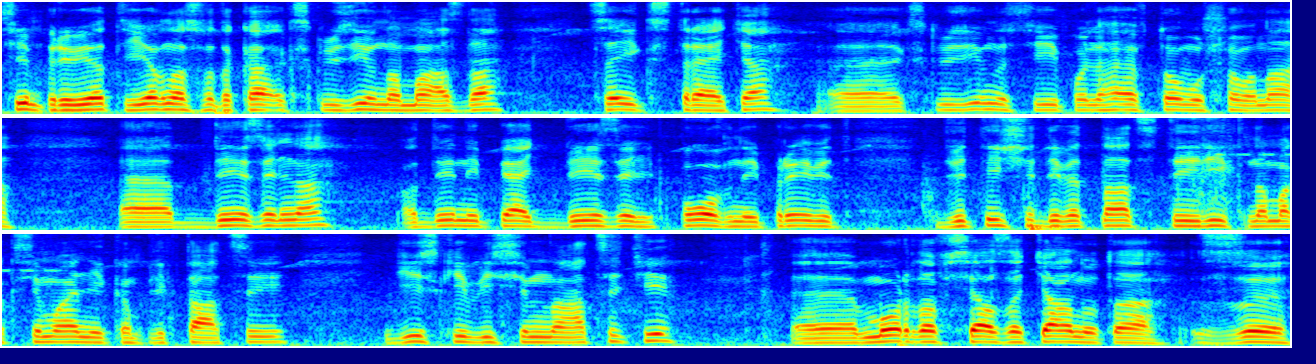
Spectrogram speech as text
Всім привіт! Є в нас така ексклюзивна Mazda. Це X3. Е, Ексклюзивність її полягає в тому, що вона е, дизельна, 1,5 дизель, повний привід 2019 рік на максимальній комплектації. Диски 18. Е, Морда вся затягнута з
